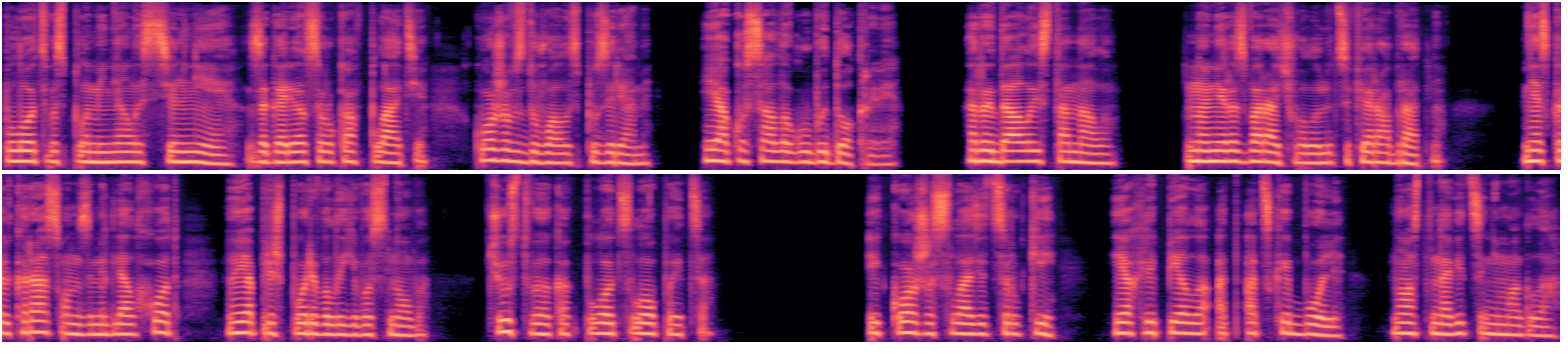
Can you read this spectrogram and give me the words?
плоть воспламенялась сильнее, загорелся рукав платья, кожа вздувалась пузырями. Я кусала губы до крови. Рыдала и стонала, но не разворачивала Люцифера обратно. Несколько раз он замедлял ход, но я пришпоривала его снова, чувствуя, как плоть лопается. И кожа слазит с руки, я хрипела от адской боли, но остановиться не могла.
